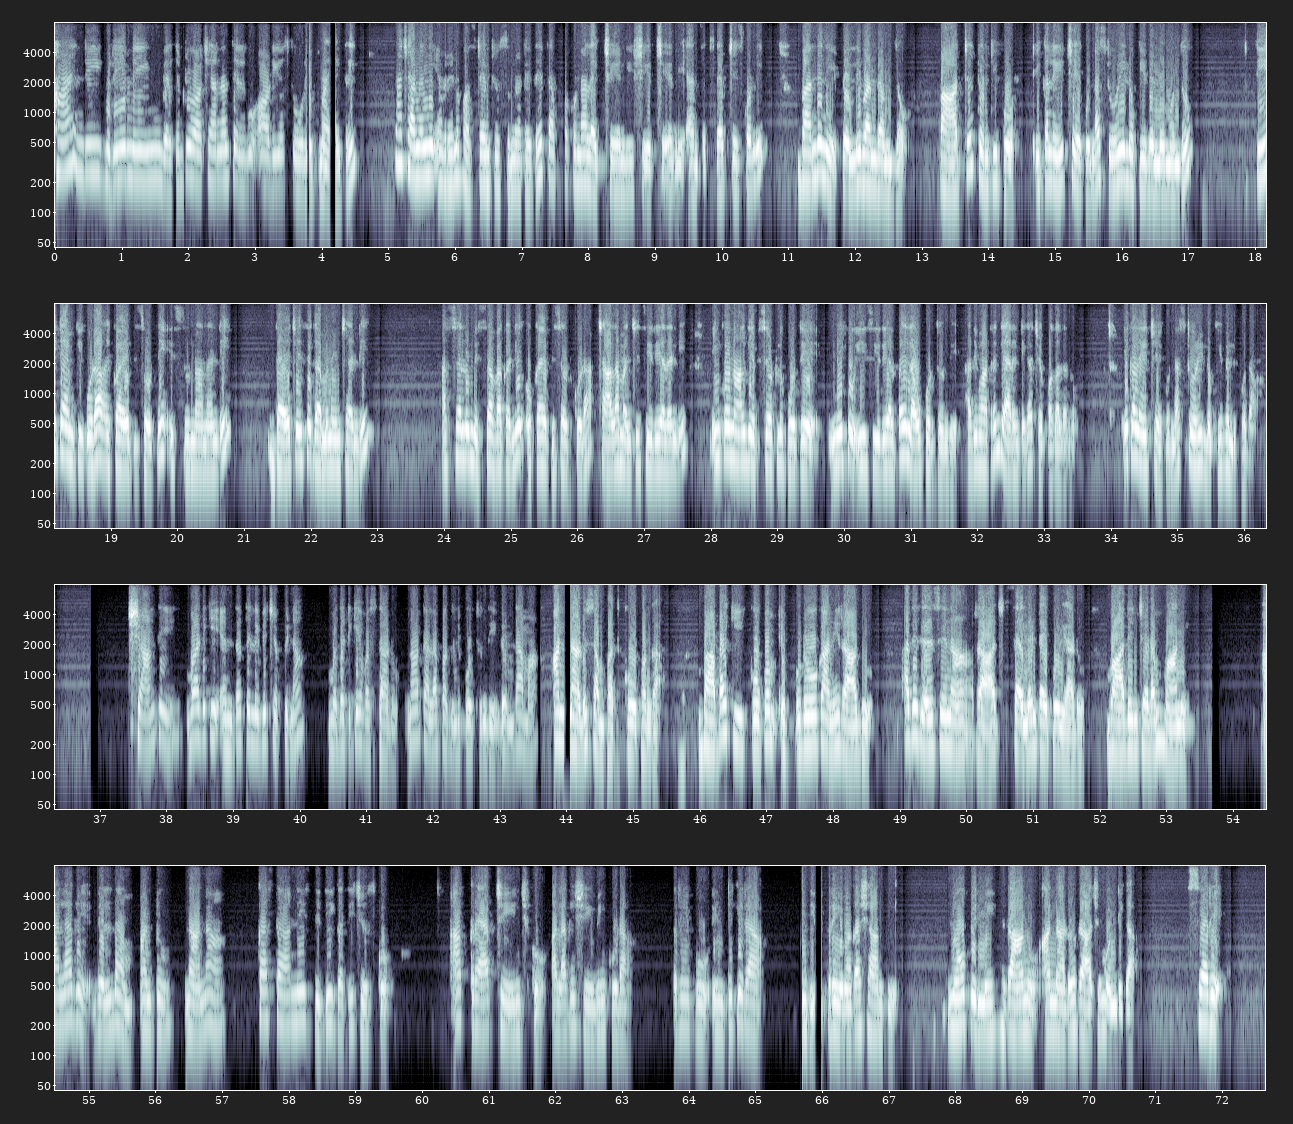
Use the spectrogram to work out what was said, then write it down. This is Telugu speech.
హాయ్ అండి good evening welcome to our channel Telugu audio story Maithri నా ఛానల్ని ఎవరైనా ఫస్ట్ టైం చూస్తున్నట్టయితే తప్పకుండా లైక్ చేయండి షేర్ చేయండి అండ్ సబ్స్క్రైబ్ చేసుకోండి. బందిని పెళ్ళి బంధంతో పార్ట్ ట్వంటీ ఫోర్ ఇక లేట్ చేయకుండా స్టోరీలోకి వెళ్ళే ముందు టీ టైంకి కూడా ఒక ఎపిసోడ్ని ఇస్తున్నానండి. దయచేసి గమనించండి. అస్సలు మిస్ అవ్వకండి. ఒక ఎపిసోడ్ కూడా. చాలా మంచి సీరియల్ అండి. ఇంకో నాలుగు ఎపిసోడ్లు పోతే మీకు ఈ సీరియల్ పై లవ్ పుడుతుంది. అది మాత్రం గ్యారంటీగా చెప్పగలను. ఇక లేట్ చేయకుండా స్టోరీలోకి వెళ్ళిపోదాం. శాంతి వాడికి ఎంత తెలివి చెప్పినా మొదటికే వస్తాడు. నా తల పగిలిపోతుంది. వెళ్దామా? అన్నాడు సంపత్ కోపంగా. బాబాయ్కి కోపం ఎప్పుడో కాని రాదు. అది తెలిసిన రాజ్ సైలెంట్ అయిపోయాడు. వాదించడం మాని అలాగే వెళ్దాం అంటూ నాన్న కాస్త నీ స్థితి గతి చూసుకో. ఆ క్రాప్ చేయించుకో. అలాగే షేవింగ్ కూడా. రేపు ఇంటికి రా ప్రేమగా శాంతి. నో పిన్ని రాను అన్నాడు రాజు మొండిగా. సరే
